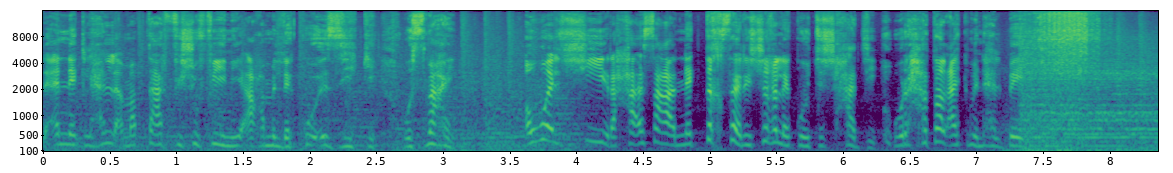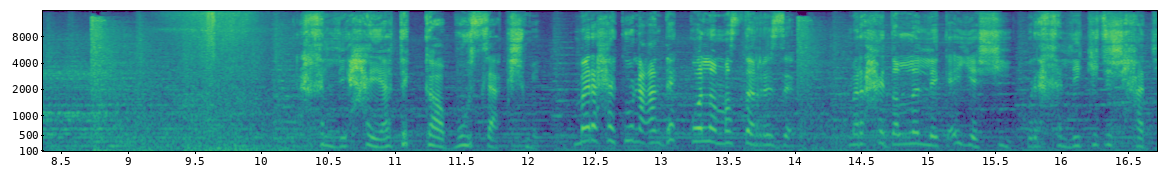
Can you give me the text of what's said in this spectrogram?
لأنك لهلأ ما بتعرفي شو فيني أعمل لك وأذيكي. واسمعي أول شيء رح أسعى إنك تخسري شغلك وتشحدي ورح أطلعك من هالبيت. رح خلي حياتك كابوس لاكشمي ما رح يكون عندك ولا مصدر رزق. ما رح يضل لك أي شيء ورح خليكي تشحدي.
